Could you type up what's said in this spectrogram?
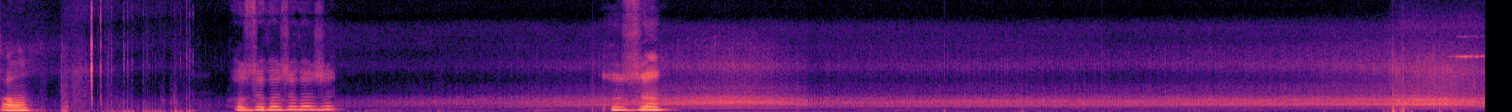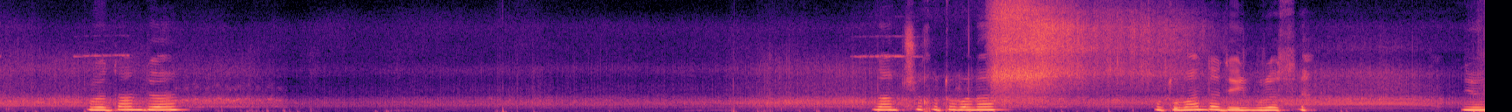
Tamam. Hızlı hızlı hızlı. Hızlı. Buradan dön. Lan çık otobana. Otoban da değil burası. Diyor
